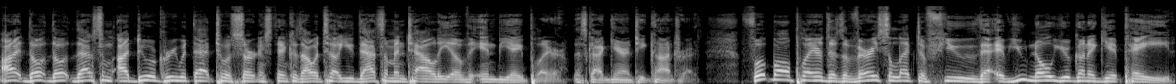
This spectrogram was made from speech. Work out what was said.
All right, though, though, that's some. I do agree with that to a certain extent because I would tell you that's a mentality of an NBA player that's got guaranteed contracts. Football players, there's a very selective few that if you know you're going to get paid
